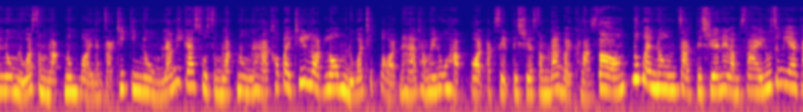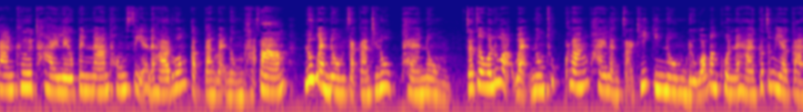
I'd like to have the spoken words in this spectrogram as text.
นนมหรือว่าสำลักนมบ่อยหลังจากที่กินนม แล้วมีการสูดสำลักนมนะคะ เข้าไปที่หลอดลมหรือว่าที่ปอดนะคะทำให้ลูกค่ะปอดอักเสบติดเชื้อซ้ำได้บ่อยครั้ง 2. ลูกแหวนนมจากติดเชื้อในลำไส้ลูกจะมีอาการคือถ่ายเหลวเป็นน้ำท้องเสียนะคะ ร่วมกับการแหวนนมค่ะ 3. ลูกแหวนนมจากการที่ลูกแพ้นมจะเจอว่าลูกอะแหวะนมทุกครั้งภายหลังจากที่กินนม หรือว่าบางคนนะคะก็จะมีอาการ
